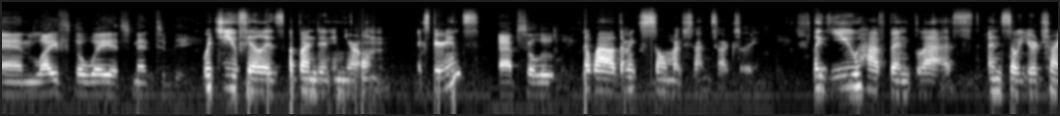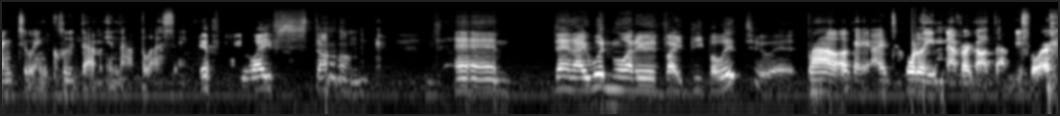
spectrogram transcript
and life the way it's meant to be. Which you feel is abundant in your own experience? Absolutely. Oh, Wow, that makes so much sense actually. Like you have been blessed, and so you're trying to include them in that blessing. If my life stunk, then then I wouldn't want to invite people into it. Wow, okay, I totally never got that before.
